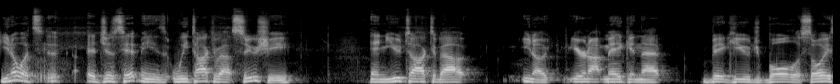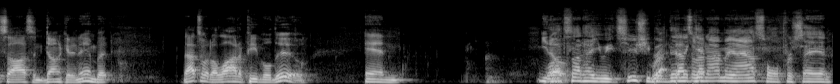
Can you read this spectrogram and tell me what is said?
You know what's it, it just hit me is we talked about sushi and you talked about, you know, you're not making that big huge bowl of soy sauce and dunking it in, but that's what a lot of people do. And you well, know, that's not how you eat sushi. But Right, then again, I- I'm an asshole for saying,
